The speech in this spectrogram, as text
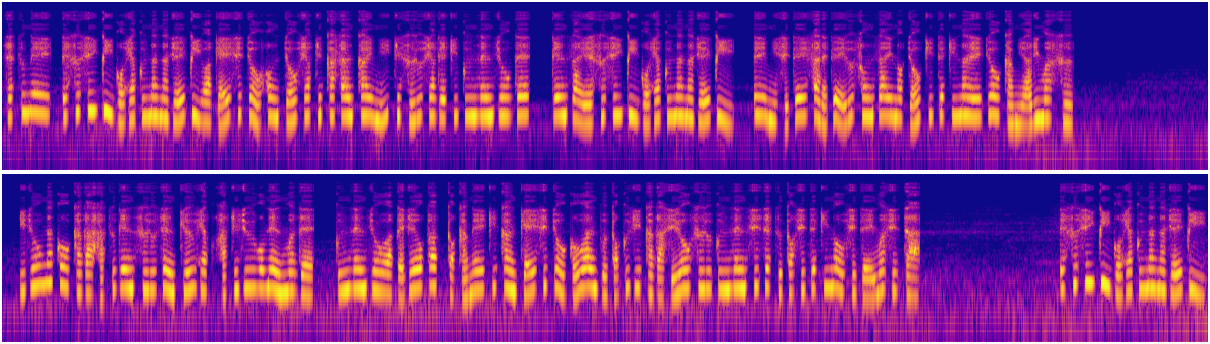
説明、SCP-507JP は警視庁本庁舎地下3階に位置する射撃訓練場で、現在 SCP-507JP、A に指定されている存在の長期的な影響下にあります。異常な効果が発現する1985年まで、訓練場はペジオパッド加盟機関警視庁公安部特事課が使用する訓練施設として機能していました。SCP-507JP、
